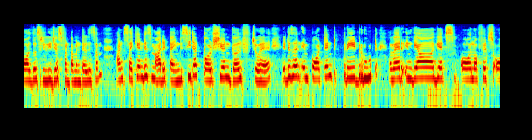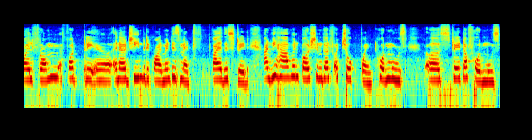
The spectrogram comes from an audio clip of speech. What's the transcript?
all those religious fundamentalism. And second is maritime. We see that persian gulf jo hai, it is an important trade route where india gets all of its oil from for tra- energy requirement is met via this trade and we have in persian gulf a choke point hormuz uh, strait of hormuz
